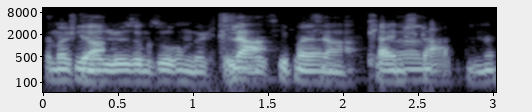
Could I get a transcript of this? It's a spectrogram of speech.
wenn man schnell ja. eine Lösung suchen möchte. Klar, das sieht man klar. ja in kleinen ähm, Staaten. Ne?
